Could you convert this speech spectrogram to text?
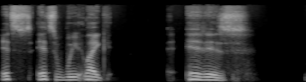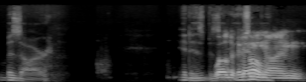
It's it's weird. Like it is bizarre. It is bizarre. Well, depending all- on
